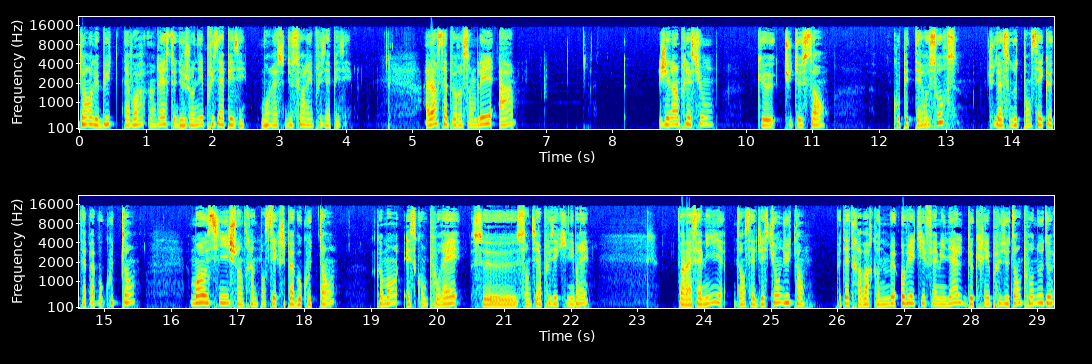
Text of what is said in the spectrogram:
dans le but d'avoir un reste de journée plus apaisé, ou un reste de soirée plus apaisé. Alors ça peut ressembler à j'ai l'impression que tu te sens coupé de tes ressources, tu dois sans doute penser que tu n'as pas beaucoup de temps. Moi aussi, je suis en train de penser que j'ai pas beaucoup de temps. Comment est-ce qu'on pourrait se sentir plus équilibré dans la famille, dans cette gestion du temps? Peut-être avoir comme objectif familial de créer plus de temps pour nous deux.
